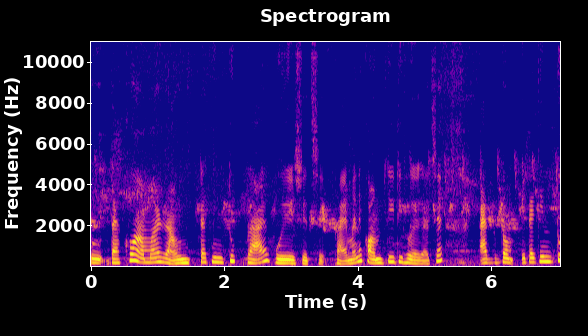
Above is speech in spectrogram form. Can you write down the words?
তো দেখো আমার রাউন্ডটা কিন্তু প্রায় হয়ে এসেছে, প্রায় মানে কমপ্লিটই হয়ে গেছে। একদম, এটা কিন্তু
